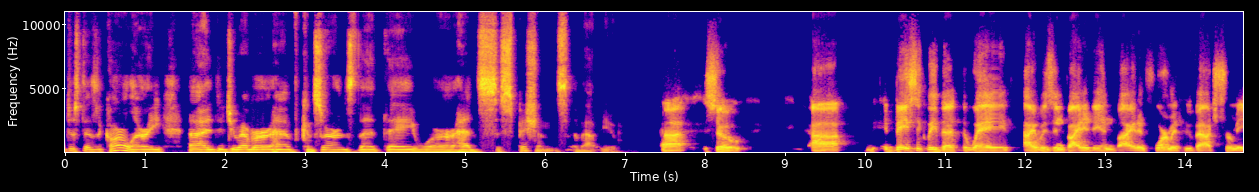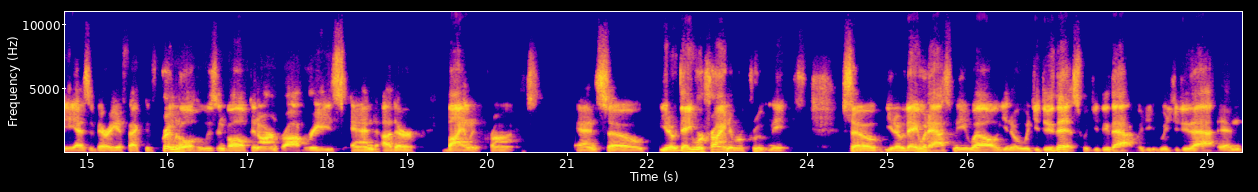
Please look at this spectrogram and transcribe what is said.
just as a corollary, uh, did you ever have concerns that they were had suspicions about you? Uh, so uh, basically, the the way I was invited in by an informant who vouched for me as a very effective criminal who was involved in armed robberies and other violent crimes. And so, you know, they were trying to recruit me. So, you know, they would ask me, well, you know, would you do this? Would you do that? Would you, would you do that? And,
